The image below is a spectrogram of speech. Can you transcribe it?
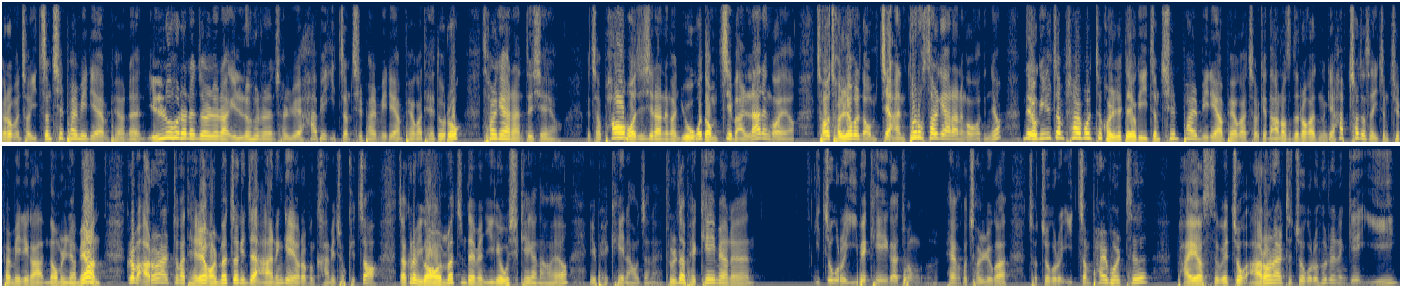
여러분 저 2.78 미리암페어는 일로 흐르는 전류랑 일로 흐르는 전류의 합이 2.78 미리암페어가 되도록 설계하라는 뜻이에요. 그렇죠? 파워 버짓이라는 건 요거 넘지 말라는 거예요. 저 전력을 넘지 않도록 설계하라는 거거든요. 근데 여기 1.8V 걸릴 때 여기 2.78 미리암페어가 저렇게 나눠서 들어가는 게 합쳐져서 2.78 미리가 안 넘으려면 그럼 R1R2가 대략 얼마쯤인지 아는 게 여러분 감이 좋겠죠? 자, 그럼 이거 얼마쯤 되면 이게 50K가 나와요? 이게 100K 나오잖아요. 둘 다 100K면은 이쪽으로 200K가 총 해갖고 전류가 저쪽으로 2.8V 바이어스 외쪽 R1R2 쪽으로 흐르는 게이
